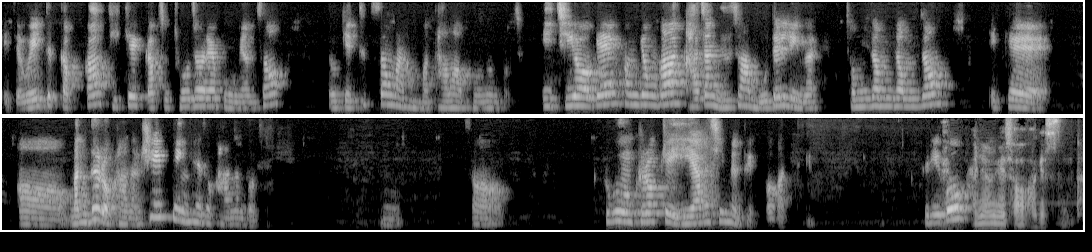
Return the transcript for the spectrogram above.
이제 weight 값과 decay 값을 조절해 보면서 여기에 특성을 한번 담아 보는 거죠. 이 지역의 환경과 가장 유사한 모델링을 점점 점점 이렇게 어, 만들어 가는 shaping해서 가는 거죠. 음. 그래서 그 부분 그렇게 이해하시면 될 것 같아요. 그리고 반영해서 하겠습니다.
